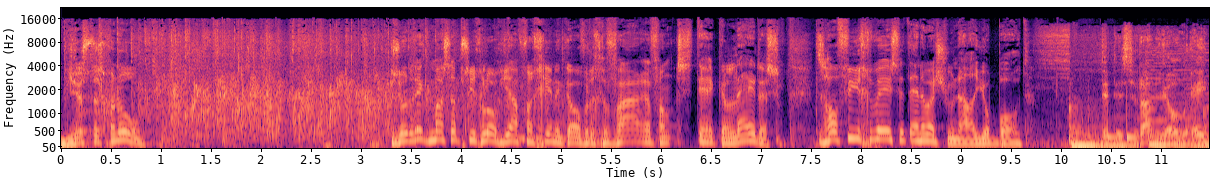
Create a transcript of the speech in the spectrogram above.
Justus van Oel. Zo direct massapsycholoog Jaap van Ginneke over de gevaren van sterke leiders. Het is half vier geweest, het NOS Journaal, Job Boot. Dit is Radio 1.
